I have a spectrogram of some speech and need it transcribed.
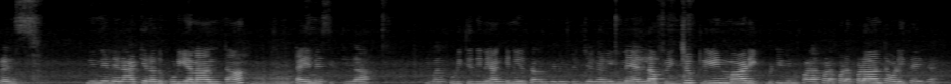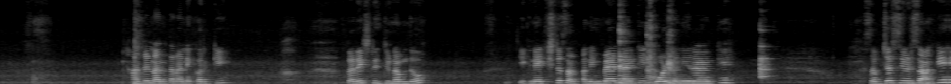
ಫ್ರೆಂಡ್ಸ್ ನಿನ್ನೆ ನೆನೆ ಹಾಕಿರೋದು ಕುಡಿಯೋಣ ಅಂತ. ಟೈಮೇ ಸಿಕ್ಕಿಲ್ಲ. ಇವತ್ತು ಕುಡಿತಿದ್ದೀನಿ. ಹಂಗೆ ನೀರು ತಗೊಂತೀನಿ ಫ್ರಿಜ್ಜಾಗ ನಿನ್ನೆ ಎಲ್ಲ ಫ್ರಿಜ್ಜು ಕ್ಲೀನ್ ಮಾಡಿ ಇಟ್ಬಿಟ್ಟಿದ್ದೀನಿ ಪಳ ಪಳ ಪಳ ಪಳ ಅಂತ ಹೊಳಿತೈತೆ ಆದರೆ ನಂತರನೇ ಕರ್ಕಿ. ಕರಿ ಫ್ರಿಜ್ಜು ನಮ್ಮದು ಈಗ ನೆಕ್ಸ್ಟ್ ಸ್ವಲ್ಪ ನಿಂಬೆಹಣ್ಣು ಹಾಕಿ ಗೋಲ್ಡನ್ ನೀರು ಹಾಕಿ ಸಬ್ಜಾ ಸೀಡ್ಸ್ ಹಾಕಿ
